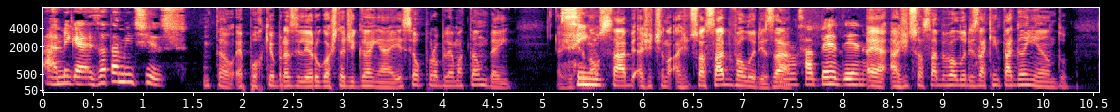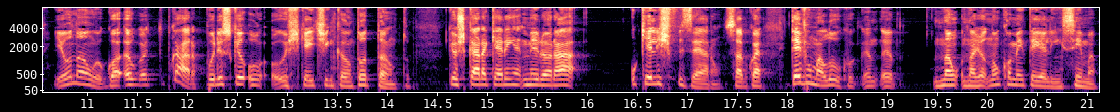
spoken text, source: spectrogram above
Amiga, é exatamente isso. Então, é porque o brasileiro gosta de ganhar. Esse é o problema também. A gente Sim. não sabe, a gente, não- a gente só sabe valorizar. Não sabe perder, né? É, a gente só sabe valorizar quem tá ganhando. Eu não, eu, go- eu go- cara, por isso que o, o skate encantou tanto. Que os caras querem melhorar o que eles fizeram, sabe qual é? Teve um maluco, eu, eu não, não- eu não comentei ali em cima,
